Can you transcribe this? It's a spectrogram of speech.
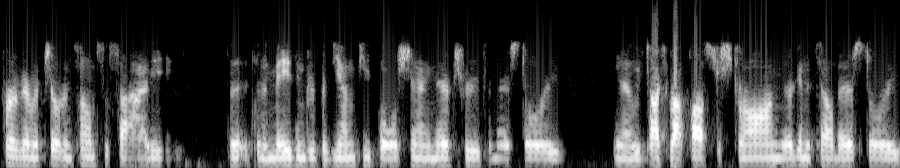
program of Children's Home Society. It's an amazing group of young people sharing their truth and their stories. You know, we've talked about Foster Strong. They're going to tell their stories.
